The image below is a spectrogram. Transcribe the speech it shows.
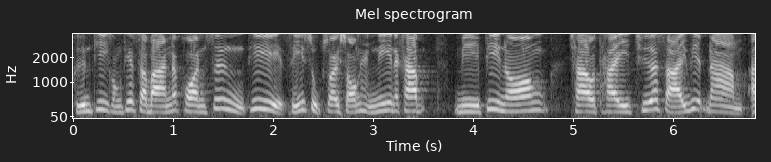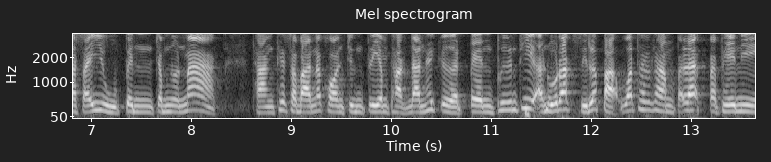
พื้นที่ของเทศบาลนคร ซึ่งที่ศรีสุขซอยสองแห่งนี้นะครับ มีพี่น้องชาวไทยเชื้อสายเวียดนาม อาศัยอยู่เป็นจำนวนมาก ทางเทศบาลนครจึงเตรียมผลักดันให้เกิดเป็นพื้นที่อนุรักษ์ศิลปะวัฒนธรรมและประเพณี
